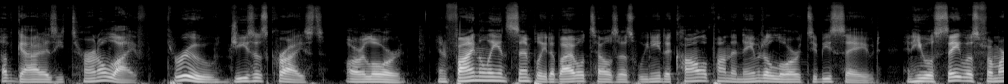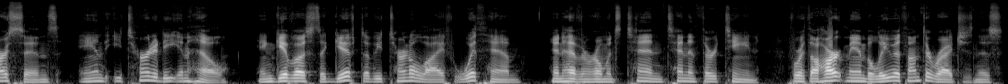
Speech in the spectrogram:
of God is eternal life through Jesus Christ our Lord." And finally and simply, the Bible tells us we need to call upon the name of the Lord to be saved, and he will save us from our sins and eternity in hell, and give us the gift of eternal life with him in heaven. Romans 10:10 10 and 13. For with the heart man believeth unto righteousness,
